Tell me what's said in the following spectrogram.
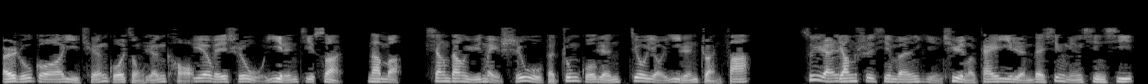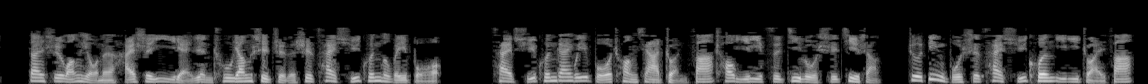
而如果以全国总人口约为十五亿人计算，那么相当于每十五个中国人就有一人转发。虽然央视新闻隐去了该艺人的姓名信息，但是网友们还是一眼认出央视指的是蔡徐坤的微博。蔡徐坤该微博创下转发超一亿次记录，实际上这并不是蔡徐坤一亿转发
